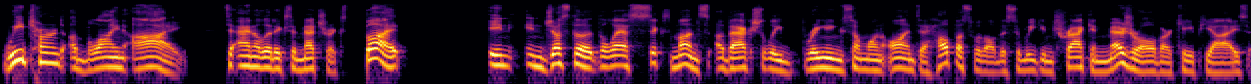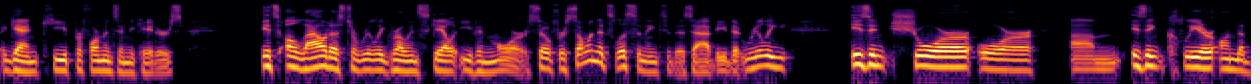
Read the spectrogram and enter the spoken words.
We turned a blind eye to analytics and metrics, but in in just the the last six months of actually bringing someone on to help us with all this so we can track and measure all of our kpis again key performance indicators it's allowed us to really grow and scale even more so for someone that's listening to this aby that really isn't sure or um, isn't clear on the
